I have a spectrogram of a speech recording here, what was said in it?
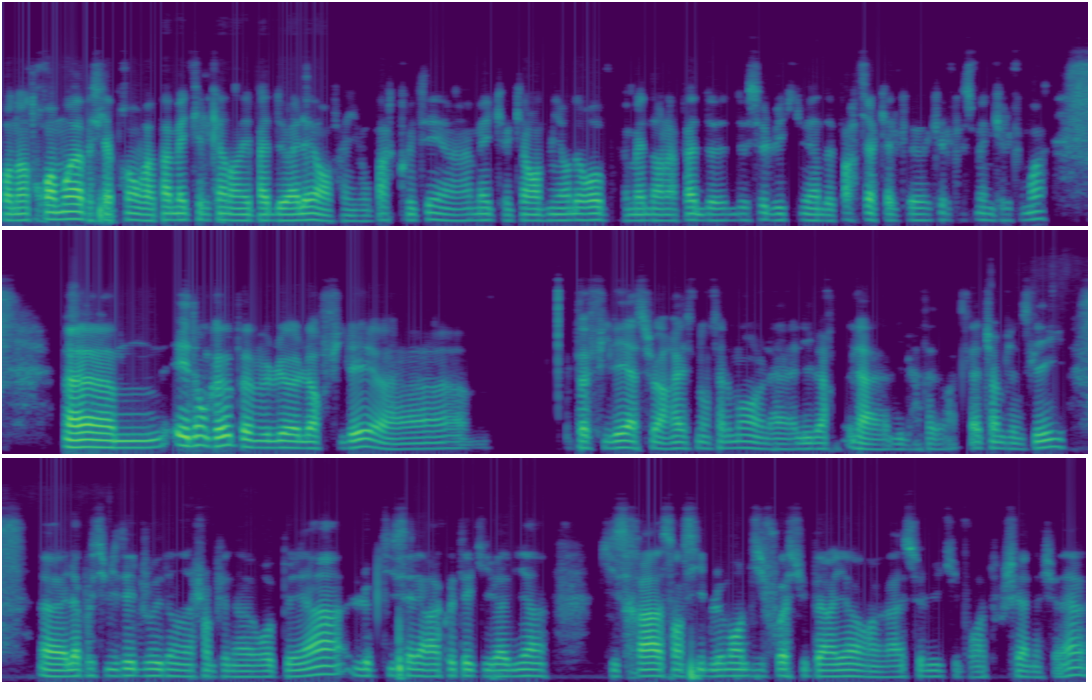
pendant trois mois, parce qu'après, on va pas mettre quelqu'un dans les pattes de Haller. Enfin, ils vont pas recruter un mec 40 millions d'euros pour le mettre dans la patte de, celui qui vient de partir quelques, quelques semaines, quelques mois. et donc, eux peuvent leur filer peuvent filer à Suarez non seulement la, la, la Champions League, la possibilité de jouer dans un championnat européen, le petit salaire à côté qui va bien, qui sera sensiblement dix fois supérieur à celui qui pourra toucher à National,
